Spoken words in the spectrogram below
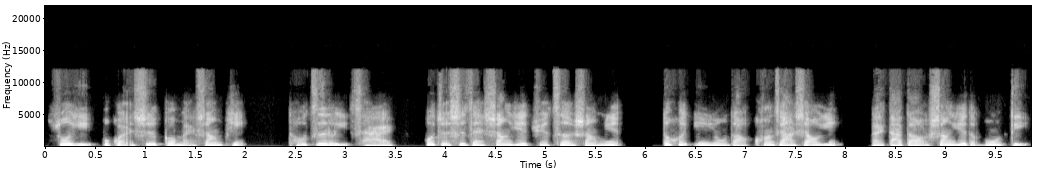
所以不管是购买商品、投资理财，或者是在商业决策上面，都会应用到框架效应来达到商业的目的。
